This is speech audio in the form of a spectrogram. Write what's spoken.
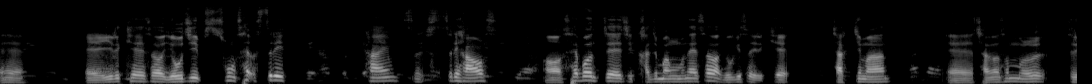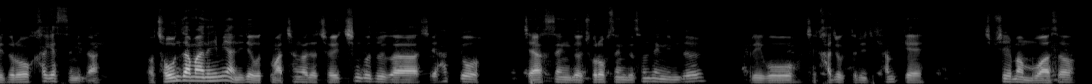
예, 예, 이렇게 해서 요집총 쓰리 타임, 쓰리 하우스 어, 세 번째 집 가족 방문해서 여기서 이렇게 작지만 예, 작은 선물을 드리도록 하겠습니다. 어, 저 혼자만의 힘이 아니죠. 이것도 마찬가지로 저희 친구들과 제 학교 재학생들, 졸업생들, 선생님들 그리고 제 가족들이 이렇게 함께 17만 모아서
